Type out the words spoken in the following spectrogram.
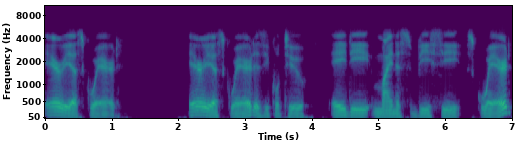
area squared. Area squared is equal to AD minus BC squared.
